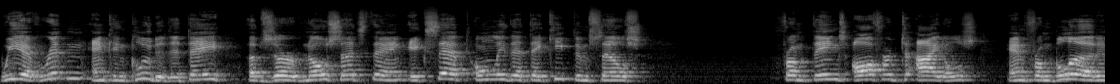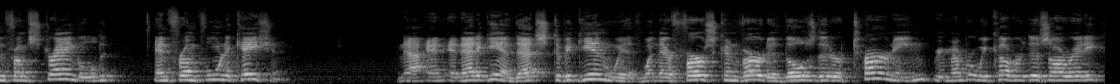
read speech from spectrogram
we have written and concluded that they observe no such thing except only that they keep themselves from things offered to idols, and from blood, and from strangled, and from fornication. Now, and, and that again, that's to begin with. When they're first converted, those that are turning, remember we covered this already,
